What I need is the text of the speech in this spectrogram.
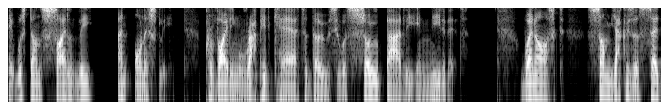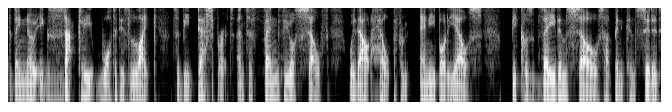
it was done silently and honestly, providing rapid care to those who were so badly in need of it. When asked, some Yakuza said that they know exactly what it is like to be desperate and to fend for yourself without help from anybody else, because they themselves have been considered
